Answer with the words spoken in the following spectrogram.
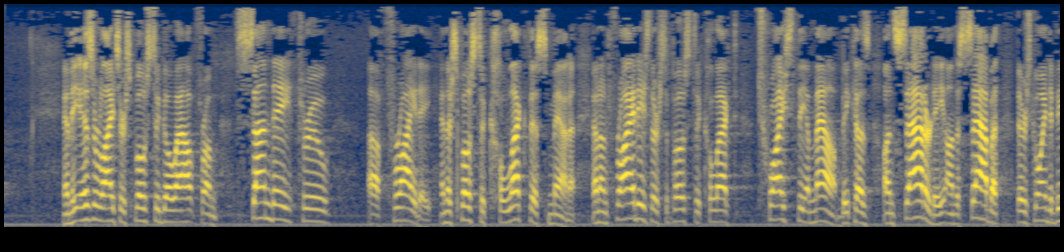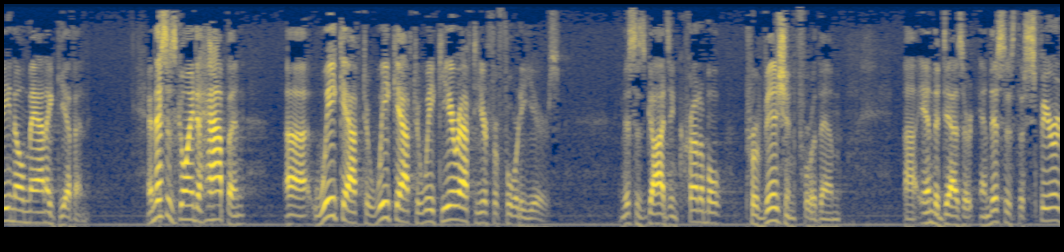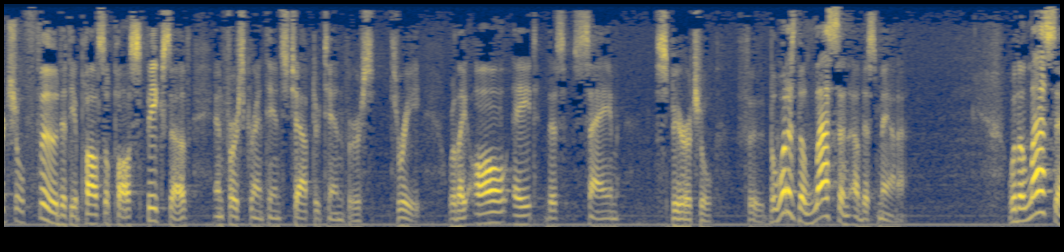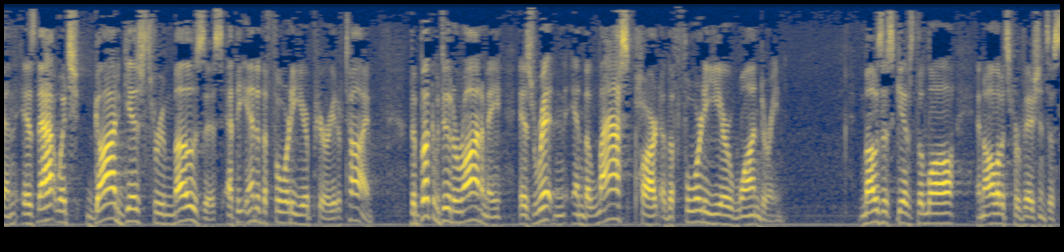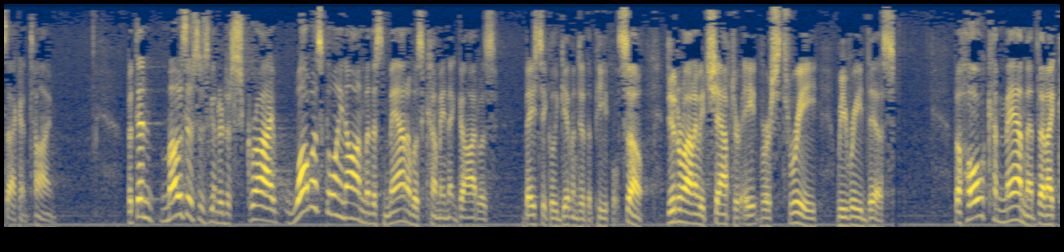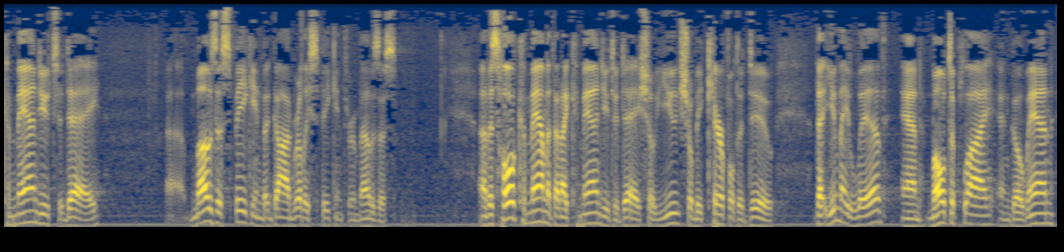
And the Israelites are supposed to go out from Sunday through uh, Friday, and they're supposed to collect this manna. And on Fridays, they're supposed to collect twice the amount because on Saturday, on the Sabbath, there's going to be no manna given. And this is going to happen uh, week after week after week, year after year for 40 years. And this is God's incredible provision for them uh, in the desert, and this is the spiritual food that the Apostle Paul speaks of in 1 Corinthians chapter 10, verse 3, where they all ate this same spiritual food. But what is the lesson of this manna? Well, the lesson is that which God gives through Moses at the end of the 40 year period of time. The book of Deuteronomy is written in the last part of the 40 year wandering. Moses gives the law and all of its provisions a second time. But then Moses is going to describe what was going on when this manna was coming that God was basically given to the people. So, Deuteronomy chapter 8, verse 3, we read this The whole commandment that I command you today, uh, Moses speaking, but God really speaking through Moses. Uh, this whole commandment that I command you today shall you shall be careful to do, that you may live and multiply and go in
